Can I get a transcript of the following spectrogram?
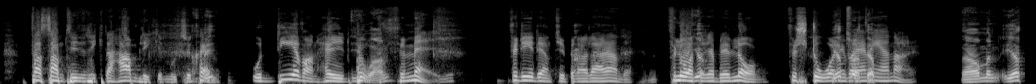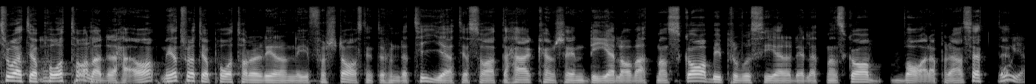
Fast samtidigt riktade han blicken mot sig själv. Och det var en höjdpunkt Johan? för mig. För det är den typen av lärande. Förlåt Jag- att jag blev lång. Förstår Jag ni vad jag, jag- menar? Ja, men jag tror att jag Mm. påtalade det här. Ja, men jag tror att jag påtalade det redan i första avsnittet 110. Att jag sa att det här kanske är en del av att man ska bli provocerad eller att man ska vara på det här sättet. Oh, ja.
